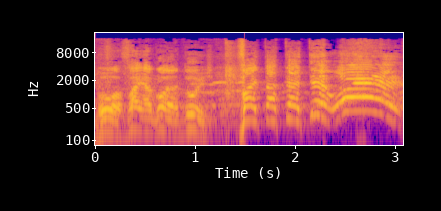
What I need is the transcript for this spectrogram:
Boa, vai agora, dois. Vai, Tatete! Oi!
